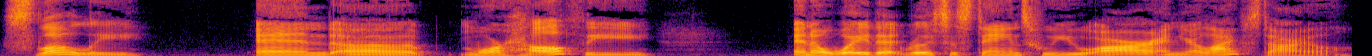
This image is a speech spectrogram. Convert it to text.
slowly and uh, more healthy in a way that really sustains who you are and your lifestyle.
